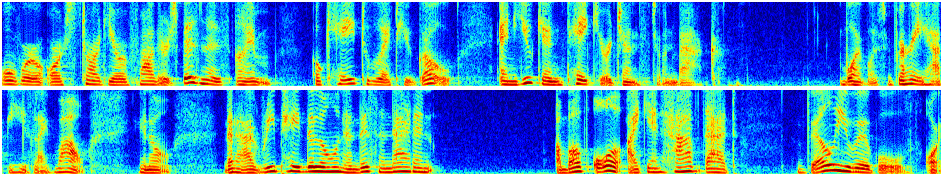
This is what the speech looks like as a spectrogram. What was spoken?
over or start your father's business, I'm okay to let you go and you can take your gemstone back. Boy was very happy. He's like, wow, you know, that I've repaid the loan and this and that. And above all, I can have that valuable or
